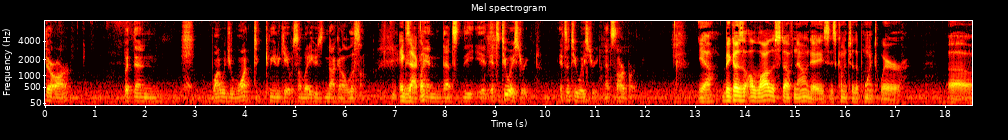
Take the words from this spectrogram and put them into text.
there are, but then why would you want to communicate with somebody who's not going to listen? Exactly. And that's the it, it's a two way street. It's a two way street. That's the hard part. Yeah, because a lot of the stuff nowadays is coming to the point where, uh,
